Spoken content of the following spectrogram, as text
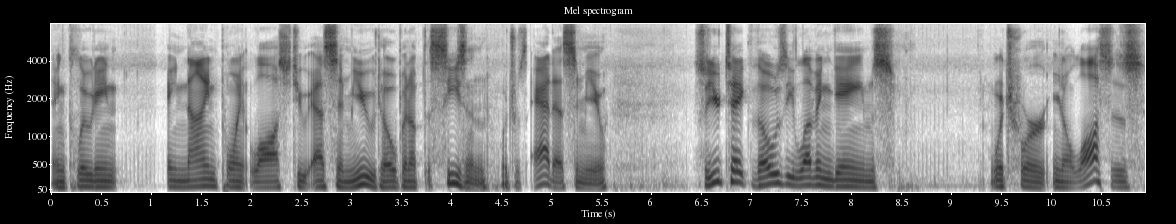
including a nine point loss to SMU to open up the season, which was at SMU. So you take those 11 games, which were, you know, losses,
